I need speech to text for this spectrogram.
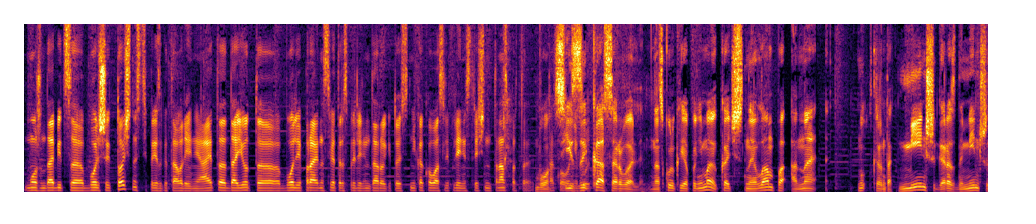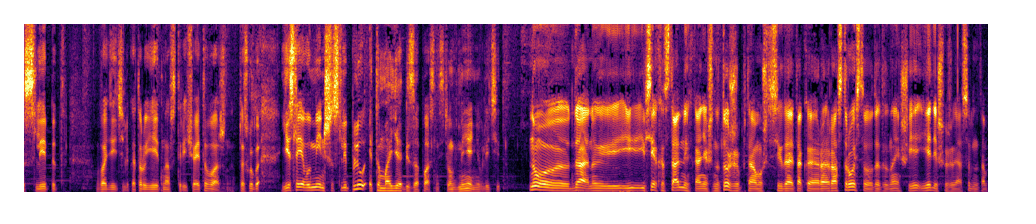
можно добиться большей точности при изготовлении, а это дает э, более правильное светораспределение дороги. То есть никакого ослепления встречного транспорта Вот, с языка сорвали. Насколько я понимаю, качественная лампа, она, ну, скажем так, меньше, гораздо меньше слепит водителя, который едет навстречу. А это важно. Поскольку если я его меньше слеплю, это моя безопасность, он в меня не влетит. Ну, да, ну и, и всех остальных, конечно, тоже, потому что всегда такое ра- расстройство, вот это, знаешь, едешь уже, особенно там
